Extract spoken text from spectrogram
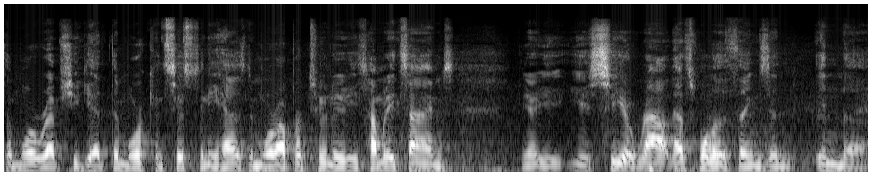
the more reps you get, the more consistent he has, the more opportunities. How many times, you know, you, you see a route? That's one of the things in in the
